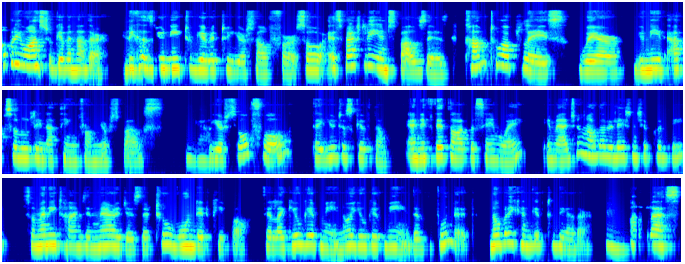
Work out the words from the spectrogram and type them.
nobody wants to give another because you need to give it to yourself first. So, especially in spouses, come to a place where you need absolutely nothing from your spouse. Yeah. You're so full that you just give them. And if they thought the same way, imagine how the relationship could be. So many times in marriages, they're two wounded people. They're like, you give me, no, you give me. They're wounded. Nobody can give to the other mm. unless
